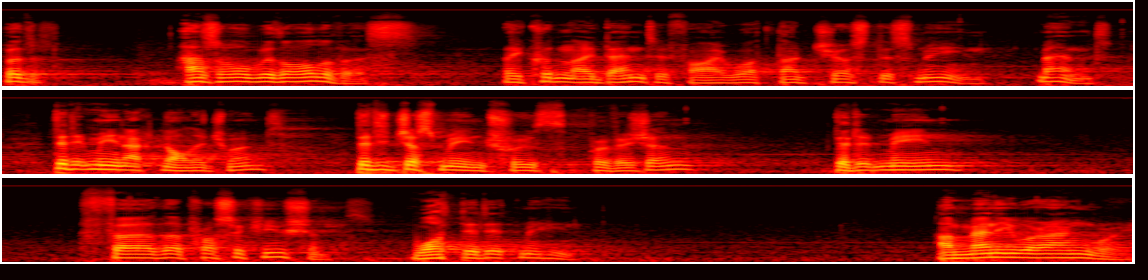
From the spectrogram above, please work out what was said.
But as all with all of us, they couldn't identify what that justice mean, meant. Did it mean acknowledgement? Did it just mean truth provision? Did it mean further prosecutions. What did it mean? And many were angry,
